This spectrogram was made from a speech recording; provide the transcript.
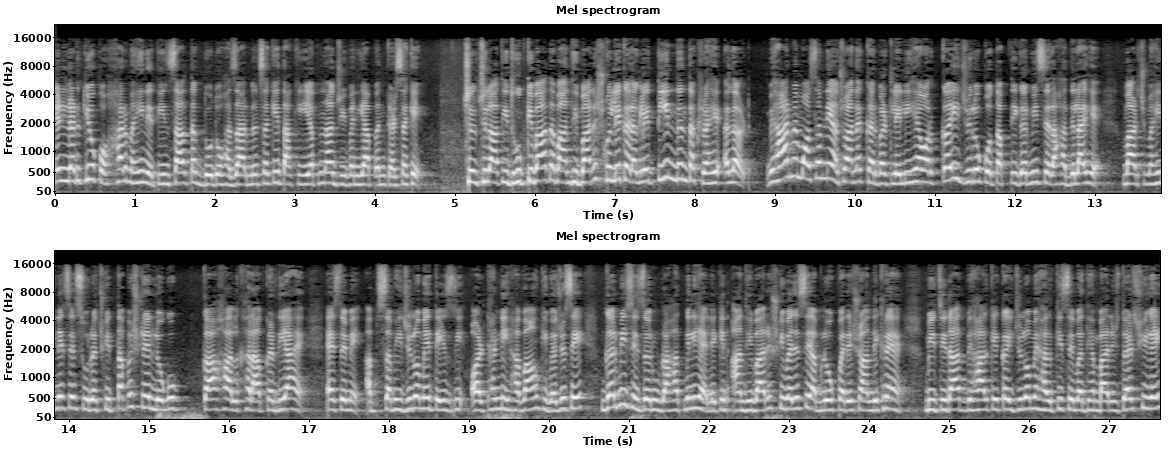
इन लड़कियों को हर महीने तीन साल तक दो दो हज़ार मिल सके ताकि ये अपना जीवन यापन कर सके। चिलचिलाती धूप के बाद अब आंधी बारिश को लेकर अगले तीन दिन तक रहे अलर्ट। बिहार में मौसम ने अचानक करवट ले ली है और कई जिलों को तपती गर्मी से राहत दिलाई है। मार्च महीने से सूरज की तपिश ने लोगों का हाल खराब कर दिया है। ऐसे में अब सभी जिलों में तेज़ी और ठंडी हवाओं की वजह से गर्मी से ज़रूर राहत मिली है, लेकिन आंधी बारिश की वजह से अब लोग परेशान दिख रहे हैं। बीती रात बिहार के कई जिलों में हल्की से मध्यम बारिश दर्ज की गई।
